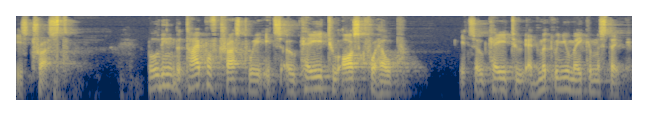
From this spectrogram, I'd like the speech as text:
is trust. Building the type of trust where it's okay to ask for help. It's okay to admit when you make a mistake.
